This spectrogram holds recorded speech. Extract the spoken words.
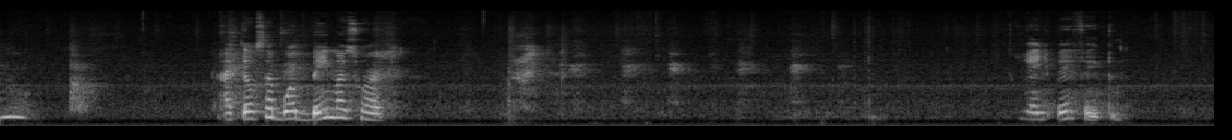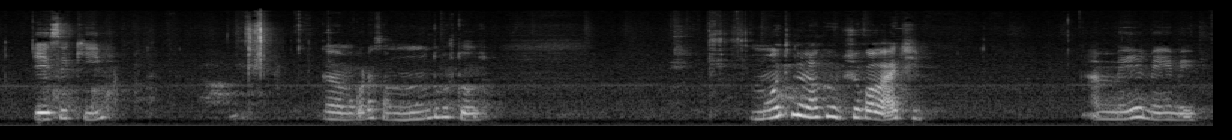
Hum. Até o sabor é bem mais suave. Gente, perfeito. Esse aqui ganhou meu coração. Muito gostoso. Muito melhor que o de chocolate. Amei, amei, amei.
